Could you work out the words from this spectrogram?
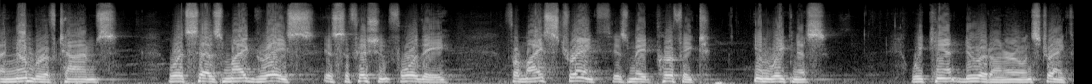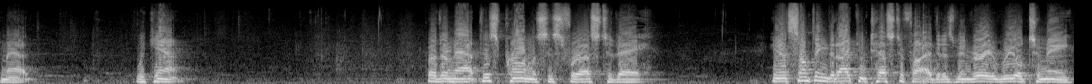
a number of times where it says, My grace is sufficient for thee, for my strength is made perfect in weakness. We can't do it on our own strength, Matt. We can't. Brother Matt, this promise is for us today. You know, it's something that I can testify that has been very real to me.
